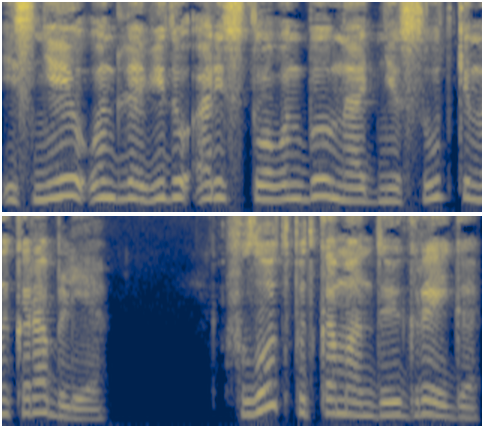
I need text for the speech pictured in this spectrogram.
и с нею он для виду арестован был на одни сутки на корабле. Флот под командой Грейга,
